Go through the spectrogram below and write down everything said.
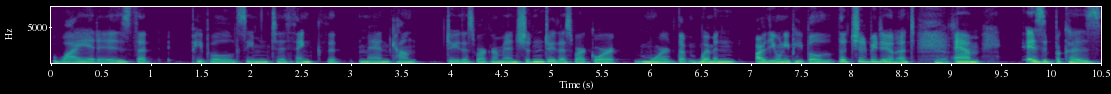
why it is that people seem to think that men can't do this work or men shouldn't do this work or more that women are the only people that should be doing it. Yes. Um, is it because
